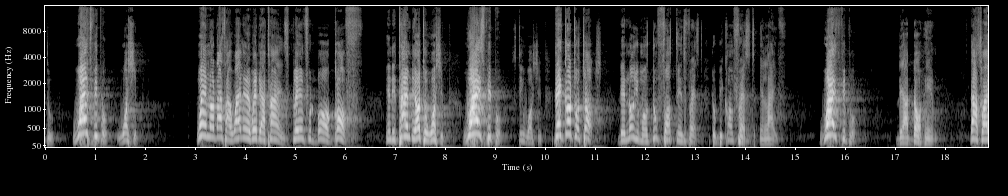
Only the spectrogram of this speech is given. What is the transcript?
do. Wise people worship. When others are whiling away their times, playing football, golf, in the time they ought to worship, wise people still worship. They go to church. They know you must do first things first to become first in life. Wise people, they adore him. That's why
